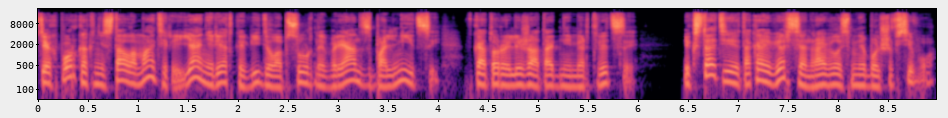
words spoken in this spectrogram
тех пор, как не стало матери, я нередко видел абсурдный вариант с больницей, в которой лежат одни мертвецы. И, кстати, такая версия нравилась мне больше всего.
